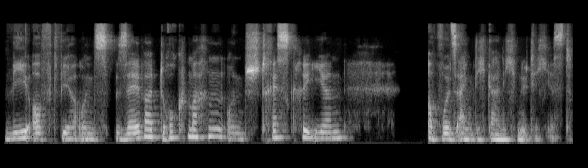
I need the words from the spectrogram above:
wie oft wir uns selber Druck machen und Stress kreieren, obwohl es eigentlich gar nicht nötig ist.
